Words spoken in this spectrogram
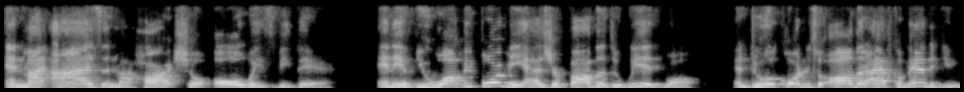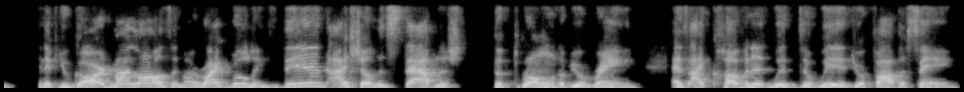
And my eyes and my heart shall always be there. And if you walk before me as your father David walked, and do according to all that I have commanded you, and if you guard my laws and my right rulings, then I shall establish the throne of your reign, as I covenant with David, your father, saying,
